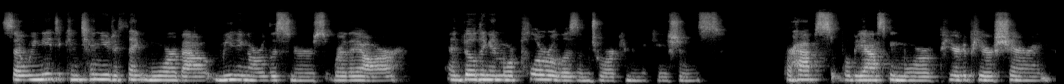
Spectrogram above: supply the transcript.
So we need to continue to think more about meeting our listeners where they are and building in more pluralism to our communications. Perhaps we'll be asking more of peer to peer sharing.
